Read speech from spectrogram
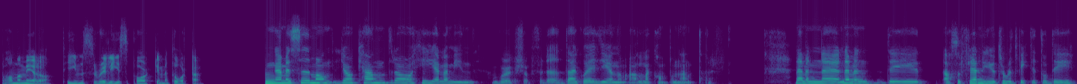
Vad har man mer då? Teams release party med tårta? Nej men Simon, jag kan dra hela min workshop för dig. Där går jag igenom alla komponenter. Nej men, eh, nej men det, alltså förändring är otroligt viktigt och det,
